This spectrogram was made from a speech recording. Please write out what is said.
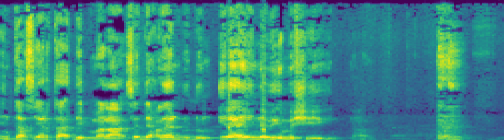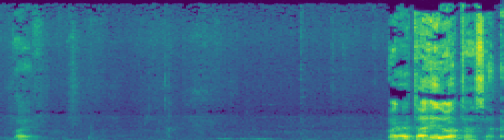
intaas yartaa dhib malaha saddexdan dhudhun ilaahay nebiga ma sheegin. Marka taa iyada waa taasa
